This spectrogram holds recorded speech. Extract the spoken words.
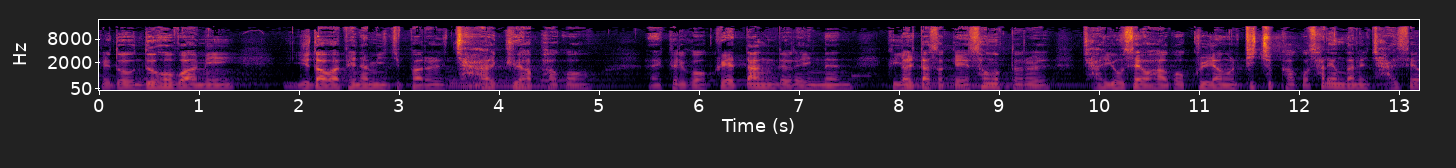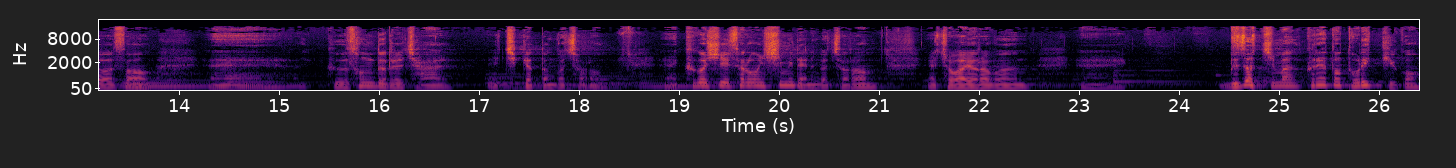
그래도 느호보암이 유다와 베냐민 지파를 잘 규합하고 예, 그리고 그의 땅들에 있는 그 열다섯 개의 성읍들을 잘 요새화하고 군량을 비축하고 사령관을 잘 세워서 예, 그 성들을 잘 지켰던 것처럼 예, 그것이 새로운 힘이 되는 것처럼 저와 여러분 늦었지만 그래도 돌이키고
